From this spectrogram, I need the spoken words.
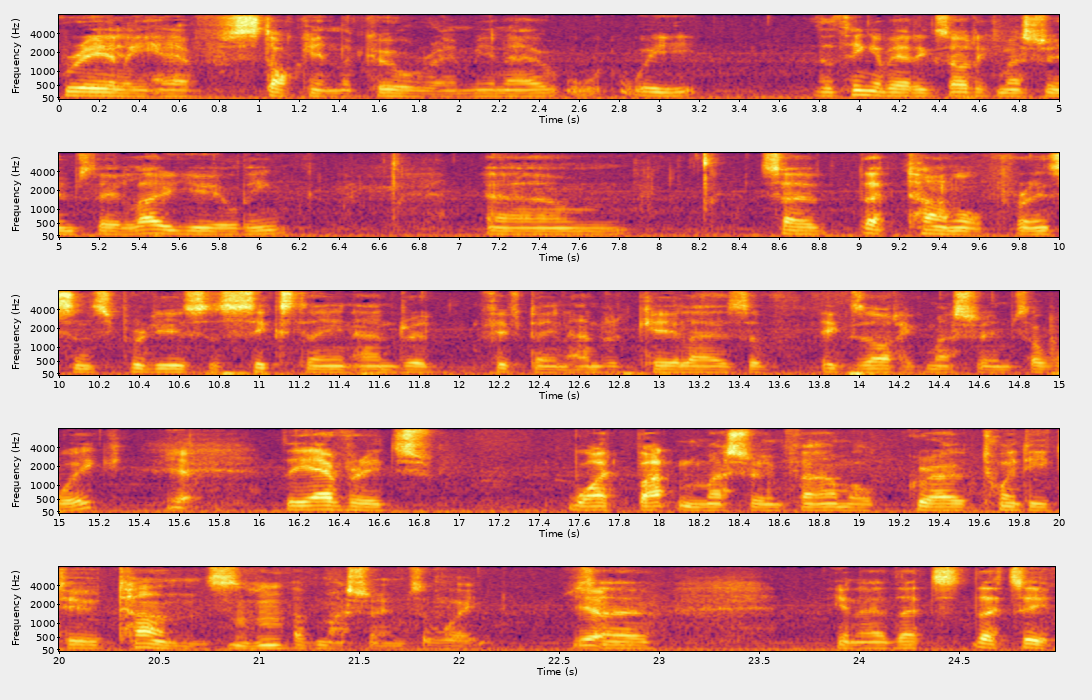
rarely have stock in the cool room. You know, we the thing about exotic mushrooms, they're low yielding. Um, so that tunnel, for instance, produces 1,600, 1,500 kilos of exotic mushrooms a week. Yeah. The average white button mushroom farm will grow 22 tons Mhm. of mushrooms a week. Yeah. So, you know, that's that's it.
